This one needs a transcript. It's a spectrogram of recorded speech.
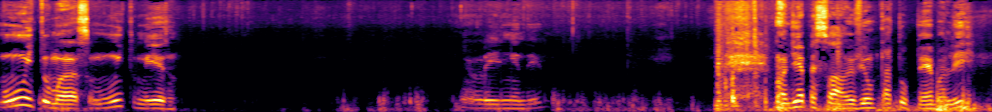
Muito manso, muito mesmo. A orelhinha dele. Bom dia pessoal, eu vi um tatupeba ali.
